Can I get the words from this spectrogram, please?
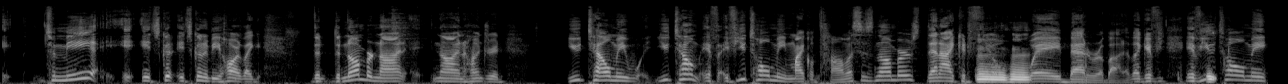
it, to me, it, it's good. It's going to be hard. Like the the number nine 900 you tell me you tell me if if you told me Michael Thomas's numbers, then I could feel mm-hmm. way better about it. Like if if you told me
